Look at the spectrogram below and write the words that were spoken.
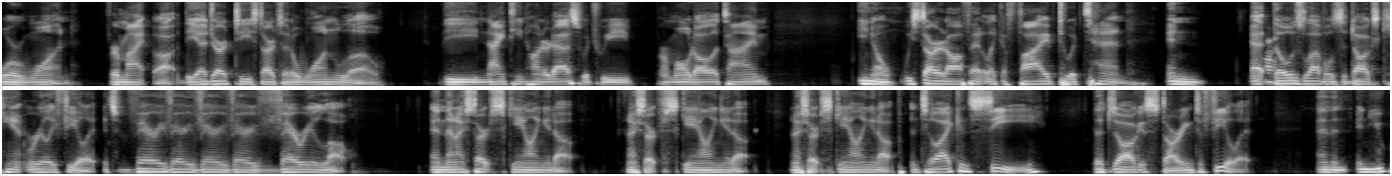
or one for my uh, the Edge RT starts at a one low. The 1900S, which we promote all the time, you know, we started off at like a five to a 10. And at those levels, the dogs can't really feel it. It's very, very, very, very, very low. And then I start scaling it up and I start scaling it up and I start scaling it up until I can see the dog is starting to feel it. And then, and you,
